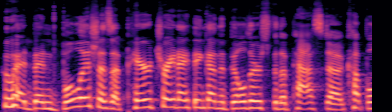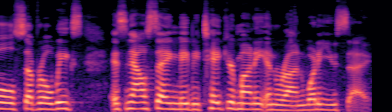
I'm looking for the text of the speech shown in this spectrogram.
who had been bullish as a pair trade, I think, on the builders for the past uh, couple, several weeks, is now saying maybe take your money and run. What do you say?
